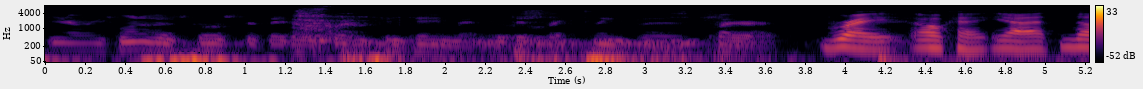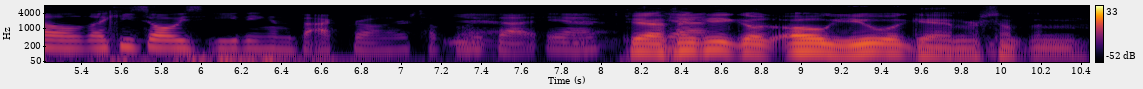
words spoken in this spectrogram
you know, he's one of those ghosts that they don't put in containment. He just, like, cleans the firehouse. Right. Okay. Yeah. No, like he's always eating in the background or something like that. Yeah. Yeah, I think Yeah. he goes, "Oh, you again" or something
